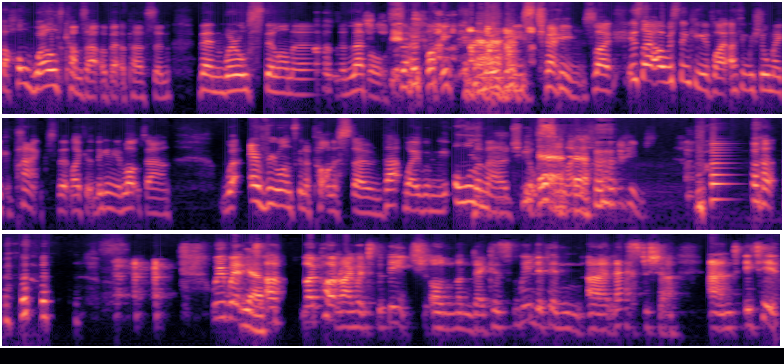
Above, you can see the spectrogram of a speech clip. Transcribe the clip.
the whole world comes out a better person, then we're all still on a, a level. So like nobody's changed. Like it's like I was thinking of like I think we should all make a pact that like at the beginning of lockdown, where everyone's going to put on a stone. That way, when we all emerge, it'll seem like nothing changed. We went. Yeah. Uh, my partner and I went to the beach on Monday because we live in uh, Leicestershire, and it is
